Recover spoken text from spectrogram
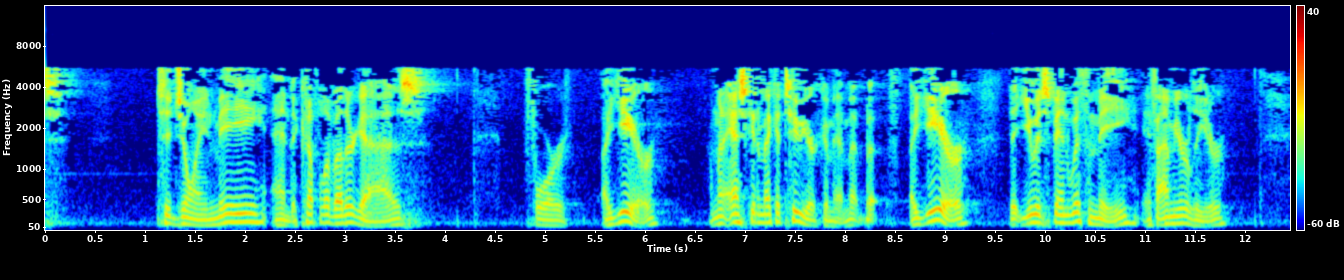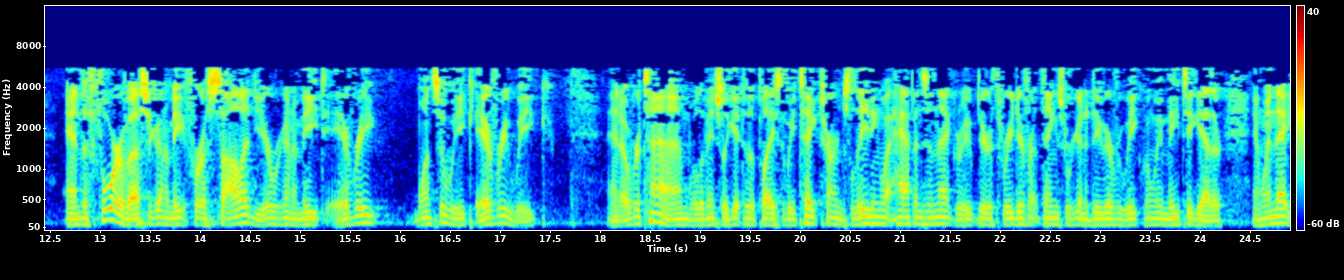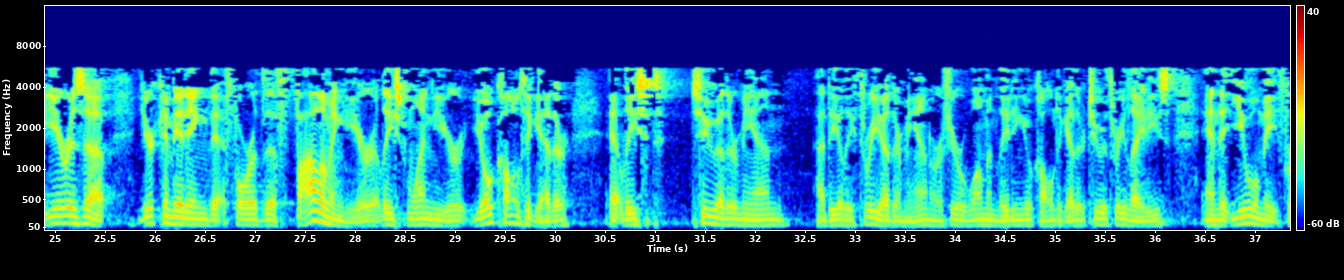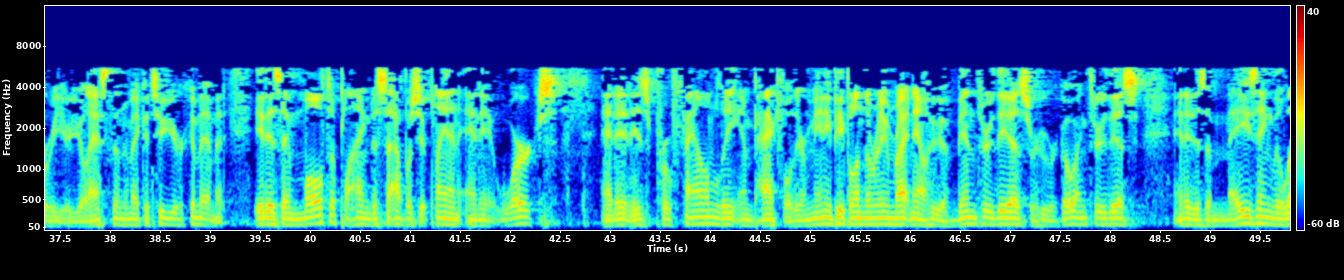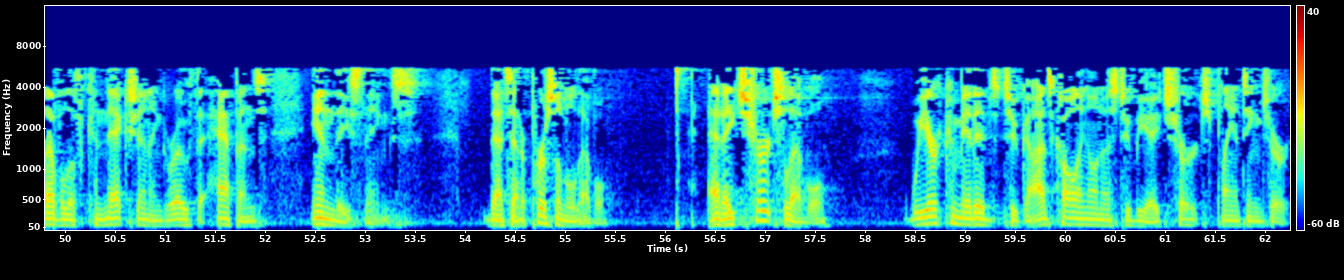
to join me and a couple of other guys for a year I'm going to ask you to make a two year commitment, but a year that you would spend with me if I'm your leader. And the four of us are going to meet for a solid year. We're going to meet every once a week, every week. And over time, we'll eventually get to the place that we take turns leading what happens in that group. There are three different things we're going to do every week when we meet together. And when that year is up, you're committing that for the following year, at least one year, you'll call together at least two other men ideally three other men, or if you're a woman leading, you'll call together two or three ladies, and that you will meet for a year. You'll ask them to make a two year commitment. It is a multiplying discipleship plan, and it works, and it is profoundly impactful. There are many people in the room right now who have been through this or who are going through this, and it is amazing the level of connection and growth that happens in these things. That's at a personal level. At a church level, we are committed to God's calling on us to be a church planting church.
